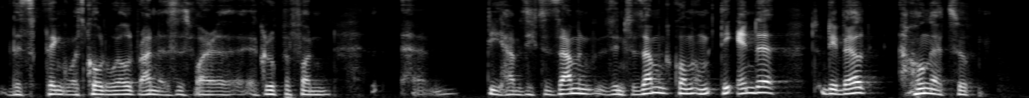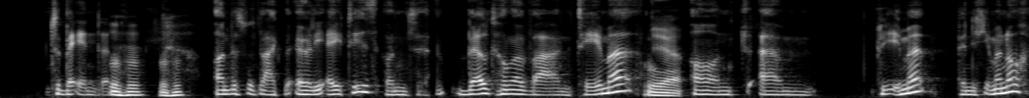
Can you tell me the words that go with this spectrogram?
this thing was called World Runners. Es war eine, Gruppe von, ähm, die haben sich zusammen, sind zusammengekommen, um die Ende, die Welthunger zu, zu beenden. Und das was like the early 80s und Welthunger war ein Thema. Ja. Und ähm, wie immer, bin ich immer noch.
